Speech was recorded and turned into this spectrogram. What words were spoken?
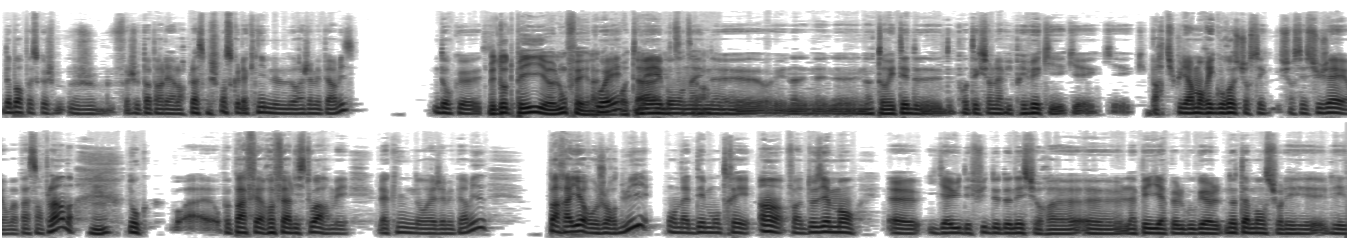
D'abord parce que je, je, je vais pas parler à leur place, mais je pense que la CNIL ne l'aurait jamais permise. Donc, euh, mais d'autres pays euh, l'ont fait, la ouais, Bretagne, mais bon, on etc. a une, euh, une, une- une autorité de, de protection de la vie privée qui, est- qui, est, qui, est, qui est particulièrement rigoureuse sur ces sur ces sujets. et On va pas s'en plaindre. Mhm. Donc, euh, on peut pas faire refaire l'histoire, mais la CNIL n'aurait jamais permis. Par ailleurs, aujourd'hui, on a démontré un, enfin, deuxièmement, euh, il y a eu des fuites de données sur euh, euh, l'API Apple Google, notamment sur les, les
